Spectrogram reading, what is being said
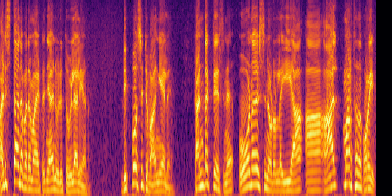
അടിസ്ഥാനപരമായിട്ട് ഞാൻ ഒരു തൊഴിലാളിയാണ്. ഡിപ്പോസിറ്റ് വാങ്ങിയാൽ കണ്ടക്ടേഴ്സിന് ഓണേഴ്സിനോടുള്ള ഈ ആത്മാർത്ഥത കുറയും.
